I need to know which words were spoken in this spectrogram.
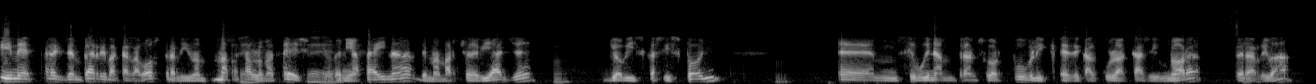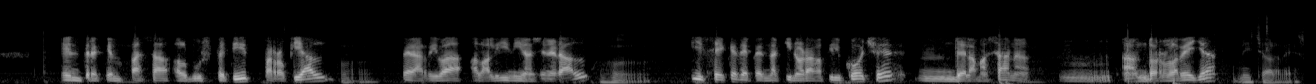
I més, per exemple, arribar a casa vostra. A mi m'ha passat Sí. el mateix. Sí. Jo tenia feina, demà marxo de viatge, jo visc a Sispony, eh, si vull anar amb transport públic he de calcular quasi una hora per arribar, entre que em passa el bus petit, parroquial, per arribar a la línia general, i sé que depèn de quina hora agafi el cotxe, mm, de la Massana mm, a Andorra la Vella, Mitja hora més.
